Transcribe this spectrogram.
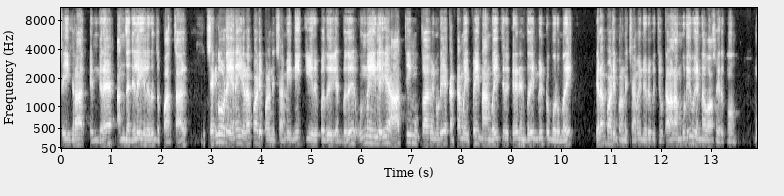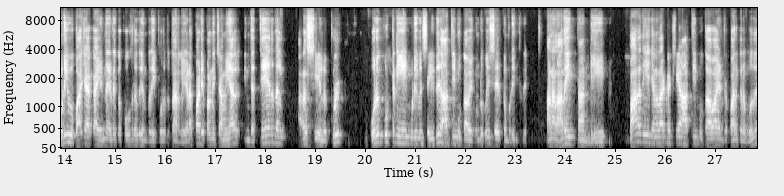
செய்கிறார் என்கிற அந்த நிலையிலிருந்து பார்த்தால் செங்கோடையனை எடப்பாடி பழனிசாமி நீக்கி இருப்பது என்பது உண்மையிலேயே அதிமுகவினுடைய கட்டமைப்பை நான் வைத்திருக்கிறேன் என்பதை மீண்டும் ஒரு முறை எடப்பாடி பழனிசாமி நிரூபித்து விட்டார். ஆனா முடிவு என்னவாக இருக்கும்? முடிவு பாஜக என்ன எடுக்க போகிறது என்பதை பொறுத்து தான் இருக்கும். எடப்பாடி பழனிசாமியால் இந்த தேர்தல் அரசியலுக்குள் ஒரு கூட்டணியை முடிவு செய்து அதிமுகவை கொண்டு போய் சேர்க்க முடிந்தது. ஆனால் அதை தாண்டி பாரதிய ஜனதா கட்சியா அதிமுகவா என்று பார்க்கிற போது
